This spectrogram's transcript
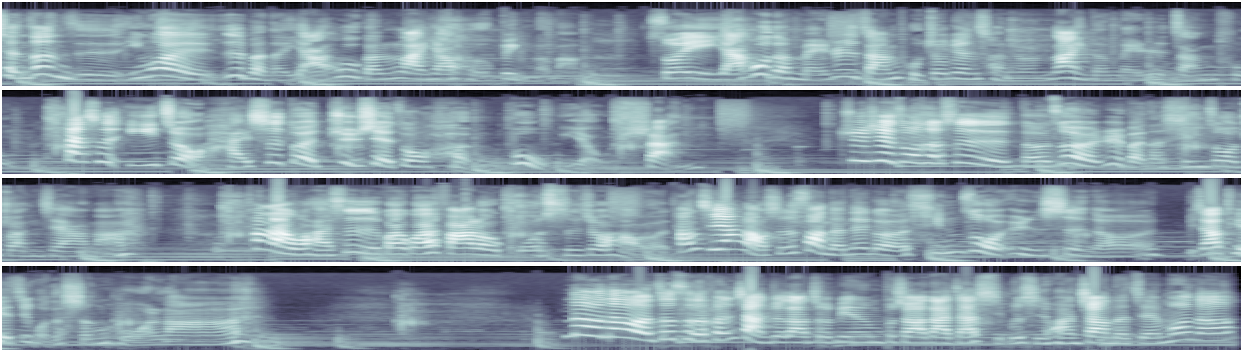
前阵子因为日本的雅虎跟 LINE 要合并了嘛，所以雅虎的每日占卜就变成了 LINE 的每日占卜，但是依旧还是对巨蟹座很不友善。巨蟹座这是得罪了日本的星座专家吗？看来我还是乖乖发了国师就好了。唐吉安老师算的那个星座运势呢，比较贴近我的生活啦。那，这次的分享就到这边，不知道大家喜不喜欢这样的节目呢？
